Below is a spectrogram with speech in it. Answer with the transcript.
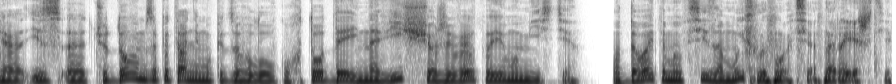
Е, із е, чудовим запитанням у підзаголовку: хто де і навіщо живе в твоєму місті? От давайте ми всі замислимося нарешті.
